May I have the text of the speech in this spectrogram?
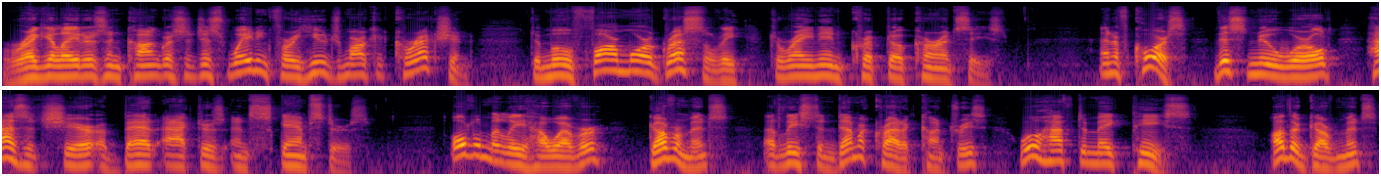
Regulators in Congress are just waiting for a huge market correction to move far more aggressively to rein in cryptocurrencies. And of course, this new world has its share of bad actors and scamsters. Ultimately, however, governments, at least in democratic countries, we'll have to make peace. Other governments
